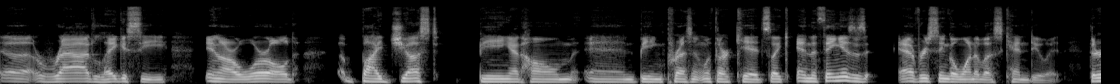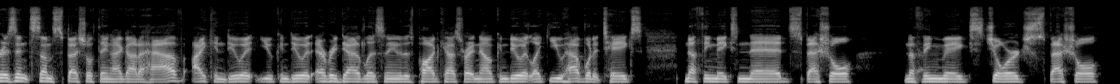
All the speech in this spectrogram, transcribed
uh, rad legacy in our world by just being at home and being present with our kids. Like, and the thing is, is every single one of us can do it. There isn't some special thing I got to have. I can do it. You can do it. Every dad listening to this podcast right now can do it. Like, you have what it takes. Nothing makes Ned special. Nothing makes George special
